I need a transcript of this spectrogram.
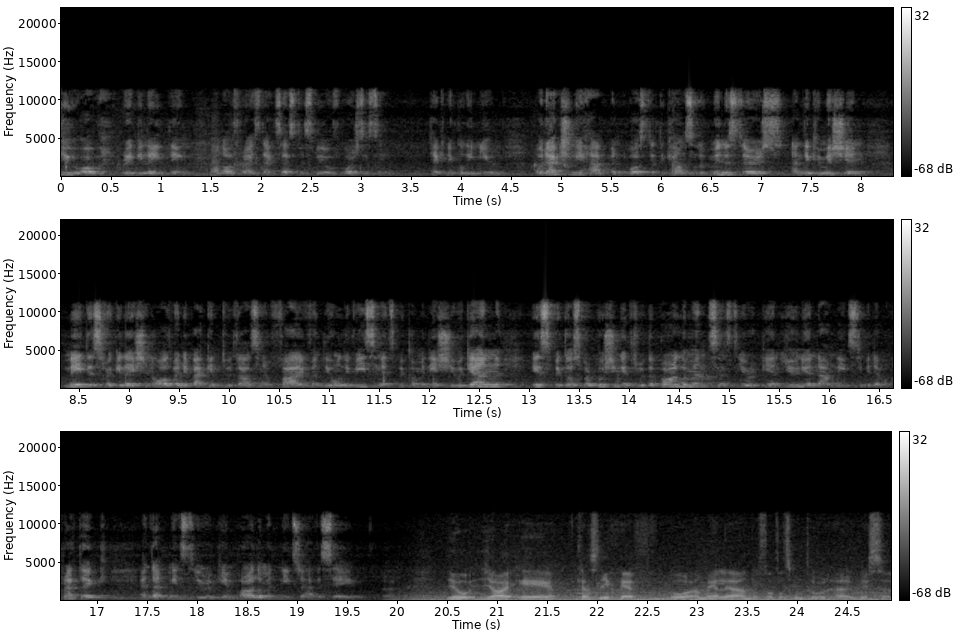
issue of regulating unauthorized access this way, of course, isn't technically new. What actually happened was that the Council of Ministers and the Commission made this regulation already back in 2005, and the only reason it's become an issue again is because we're pushing it through the Parliament, since the European Union now needs to be democratic, and that means the European Parliament needs to have a say. Jo, jag är kanslichef på Amelia Andersdotters kontor här i Bryssel.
